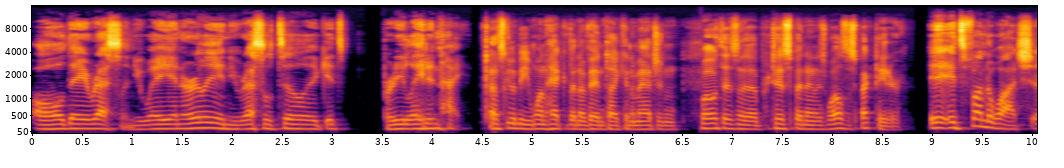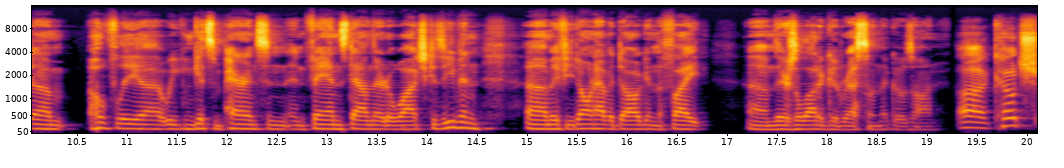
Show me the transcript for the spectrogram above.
all day wrestling. You weigh in early and you wrestle till it gets pretty late at night. That's going to be one heck of an event, I can imagine, both as a participant and as well as a spectator. It, it's fun to watch. Um, hopefully, uh, we can get some parents and, and fans down there to watch because even um, if you don't have a dog in the fight, um, there's a lot of good wrestling that goes on. Uh, Coach,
